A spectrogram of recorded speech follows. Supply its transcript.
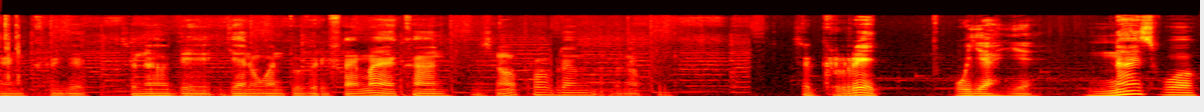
And create. So now they again want to verify my account. There's no problem. So great. We are here. Nice work.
